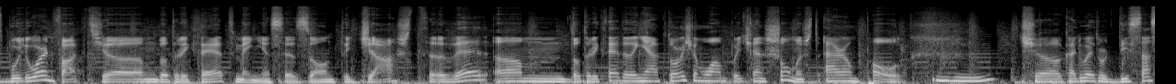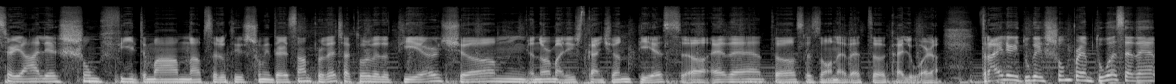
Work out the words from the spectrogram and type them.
zbuluar në fakt që um, do të rikthehet me një sezon të 6 dhe um, do të rikthehet edhe një aktor që mua më pëlqen shumë është Aaron Paul. Mhm. që ka luajtur disa seriale shumë filma, absolutisht shumë interesant përveç aktorëve të tjerë që mm, normalisht kanë qenë pjesë uh, edhe të sezoneve të kaluara. Traileri dukej shumë premtues edhe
